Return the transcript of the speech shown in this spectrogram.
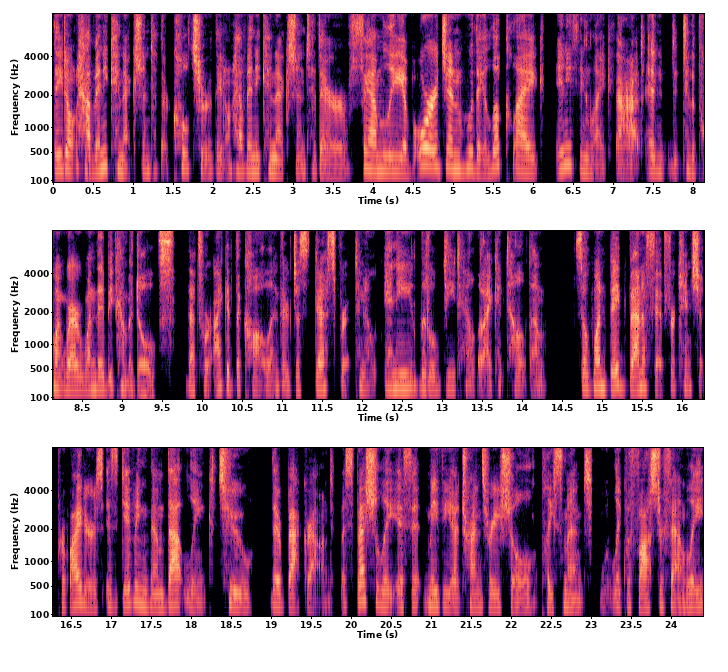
they don't have any connection to their culture. They don't have any connection to their family of origin, who they look like, anything like that. And to the point where when they become mm-hmm. adults, that's where I get the call and they're just desperate to know any little detail that I can tell them. So, one big benefit for kinship providers is giving them that link to their background, especially if it may be a transracial placement, like with foster family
